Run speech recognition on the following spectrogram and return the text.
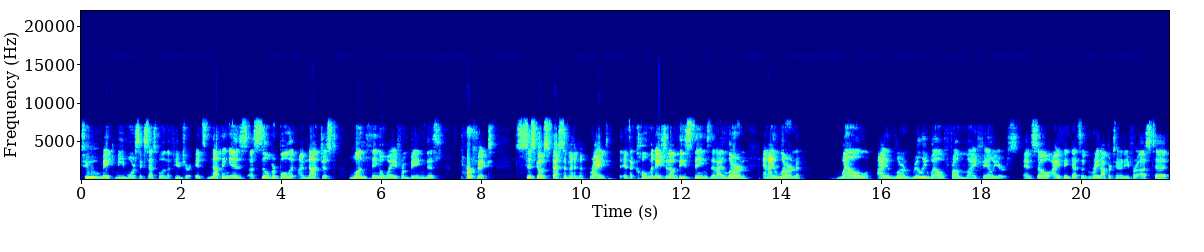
to make me more successful in the future. It's nothing is a silver bullet. I'm not just one thing away from being this perfect Cisco specimen, right? It's a culmination of these things that I learn, and I learn well. I learn really well from my failures. And so I think that's a great opportunity for us to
